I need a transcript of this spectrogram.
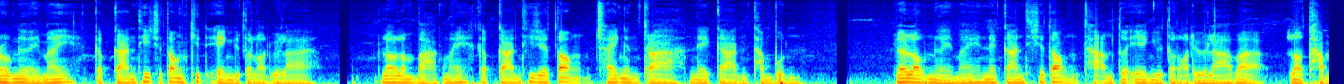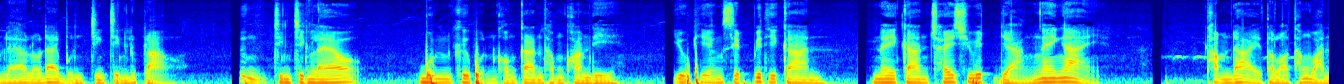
เราเหนื่อยไหมกับการที่จะต้องคิดเองอยู่ตลอดเวลา เราลำบากไหมกับการที่จะต้องใช้เงินตราในการทำบุญ แล้วเราเหนื่อยไหมในการที่จะต้องถามตัวเองอยู่ตลอดเวลาว่า เราทำแล้วเราได้บุญจริง ๆ หรือเปล่า ซึ่งจริง ๆ แล้ว บุญคือผลของการทำความดี อยู่เพียง 10 วิธีการในการใช้ชีวิตอย่างง่าย ๆทำได้ตลอดทั้งวัน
